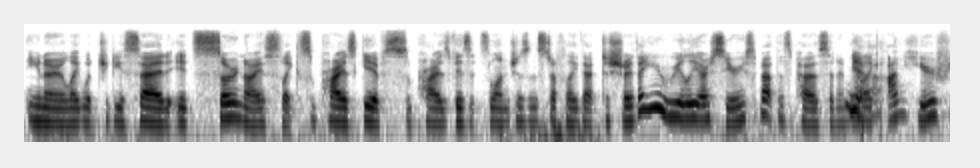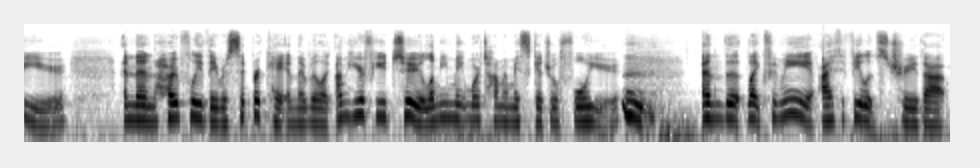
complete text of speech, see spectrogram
you know, like what Judy said, it's so nice, like surprise gifts, surprise visits, lunches, and stuff like that, to show that you really are serious about this person and be Yeah. like, I'm here for you. And then hopefully they reciprocate and they'll be like, I'm here for you too. Let me make more time in my schedule for you. Hmm. And the like for me, I feel it's true that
